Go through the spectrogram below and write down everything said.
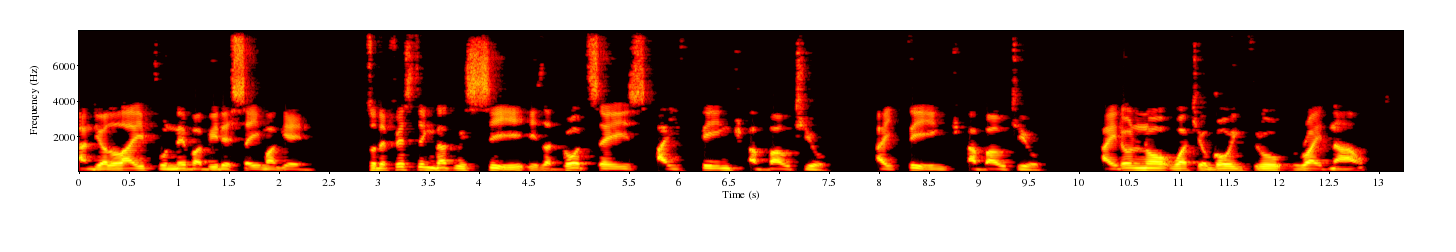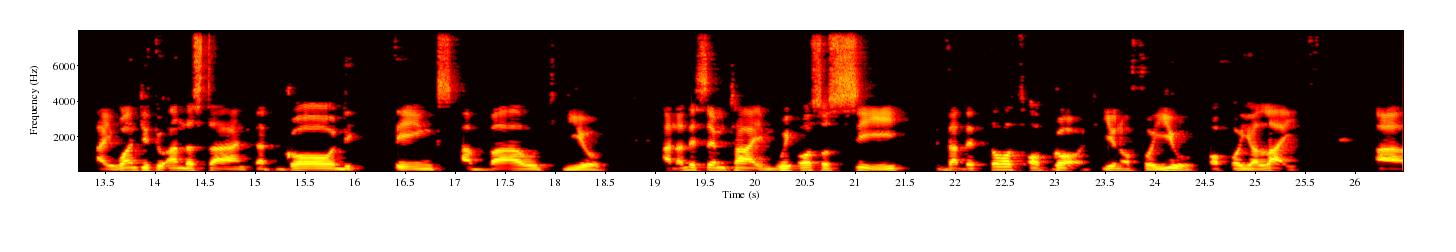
and your life will never be the same again. So the first thing that we see is that God says, "I think about you. I think about you." I don't know what you're going through right now. I want you to understand that God thinks about you. And at the same time, we also see that the thoughts of God, you know, for you or for your life are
